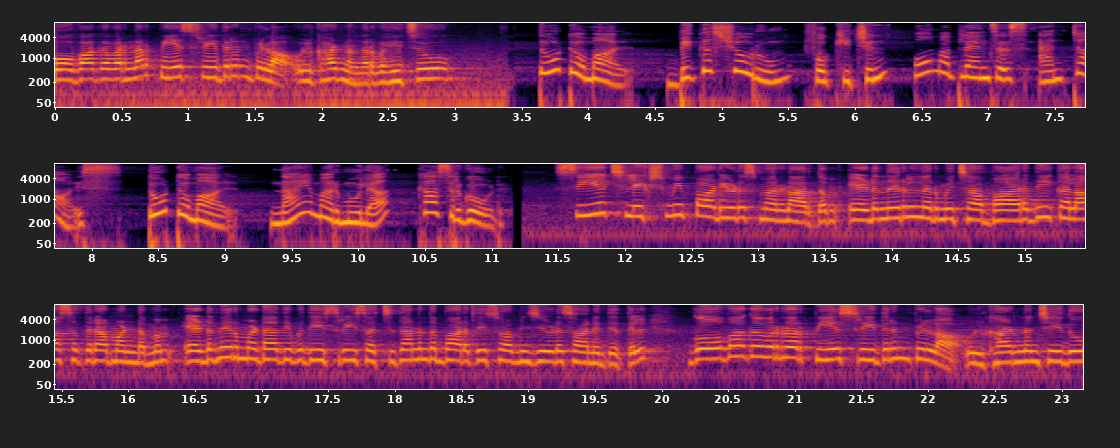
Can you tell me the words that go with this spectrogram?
Goa governor P S Sreedharan Pillai ഉദ്ഘാടനം നിർവഹിച്ചു Totomal, biggest showroom for kitchen home appliances and toys. Totomal, Nayamarmoola Kasargod. C H ലക്ഷ്മിപ്പാടിയുടെ സ്മരണാർത്ഥം എടനീറിൽ നിർമ്മിച്ച ഭാരതി കലാസദന മണ്ഡപം എടനീർ മഠാധിപതി ശ്രീ സച്ചിദാനന്ദ ഭാരതി സ്വാമിജിയുടെ സാന്നിധ്യത്തിൽ Goa governor P S Sreedharan Pillai ഉദ്ഘാടനം ചെയ്തു.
